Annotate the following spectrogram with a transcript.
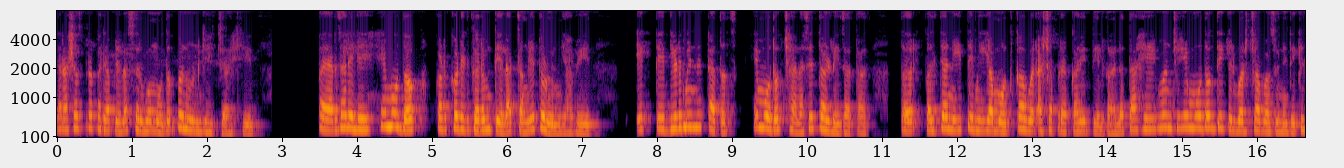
तर अशाच प्रकारे आपल्याला सर्व मोदक बनवून घ्यायचे आहेत. तयार झालेले हे मोदक कडकडीत गरम तेलात चांगले तळून घ्यावेत. एक ते दीड मिनिटातच हे मोदक छान असे तळले जातात. तर कलत्याने ते मी या मोदकावर अशा प्रकारे तेल घालत आहे. म्हणजे हे मोदक देखील वरच्या बाजूने देखील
